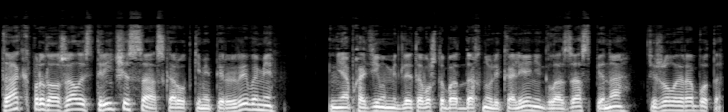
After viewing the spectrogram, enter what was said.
Так продолжалось три часа с короткими перерывами, необходимыми для того, чтобы отдохнули колени, глаза, спина. Тяжелая работа.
